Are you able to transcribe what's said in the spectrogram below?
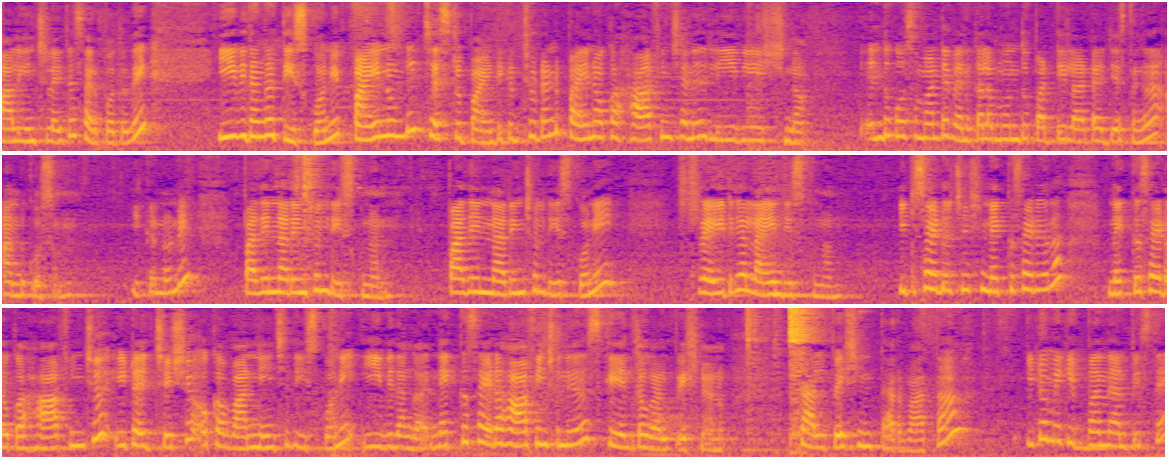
నాలుగు ఇంచులు అయితే సరిపోతుంది. ఈ విధంగా తీసుకొని పైనుండి చెస్ట్ పాయింట్. ఇక్కడ చూడండి పైన ఒక హాఫ్ ఇంచ్ అనేది లీవ్ చేసిన. ఎందుకోసం అంటే వెనకాల ముందు పట్టీలు అటాచ్ చేస్తాం కదా అందుకోసం. ఇక్కడ నుండి పదిన్నర ఇంచులు తీసుకున్నాను. పదిన్నర ఇంచులు తీసుకొని స్ట్రైట్గా లైన్ తీసుకున్నాను. ఇటు సైడ్ వచ్చేసి నెక్ సైడ్ కదా? నెక్ సైడ్ ఒక హాఫ్ ఇంచు ఇటు వచ్చేసి ఒక వన్ ఇంచ్ తీసుకొని ఈ విధంగా నెక్ సైడ్ హాఫ్ ఇంచ్ ఉంది కదా స్కేల్తో కలిపేసినాను. కలిపేసిన తర్వాత ఇటు మీకు ఇబ్బంది అనిపిస్తే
